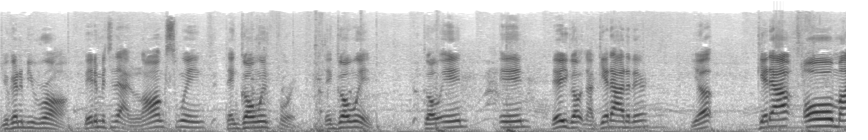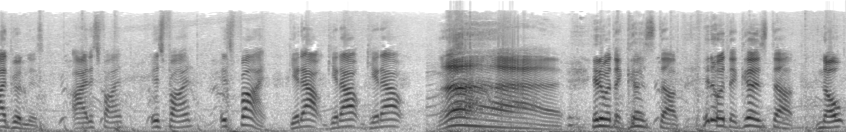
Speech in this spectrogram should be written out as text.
you're gonna be wrong. Bait him into that long swing, then go in for it. Then go in. Go in, in. There you go. Now get out of there. Yup. Get out. Oh my goodness. All right, it's fine. It's fine. It's fine. Get out. Get out. Get out. Ah, hit it with the good stuff. Hit it with the good stuff. Nope,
